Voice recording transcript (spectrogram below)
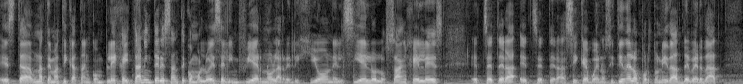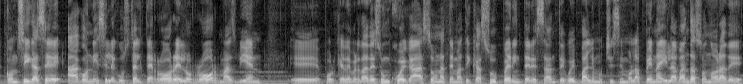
esta una temática tan compleja y tan interesante como lo es el infierno, la religión, el cielo, los ángeles, etcétera, etcétera. Así que bueno, si tiene la oportunidad de verdad consígase Agony si le gusta el terror, el horror más bien. Eh, porque de verdad es un juegazo, una temática súper interesante, güey. Vale muchísimo la pena. Y la banda sonora de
